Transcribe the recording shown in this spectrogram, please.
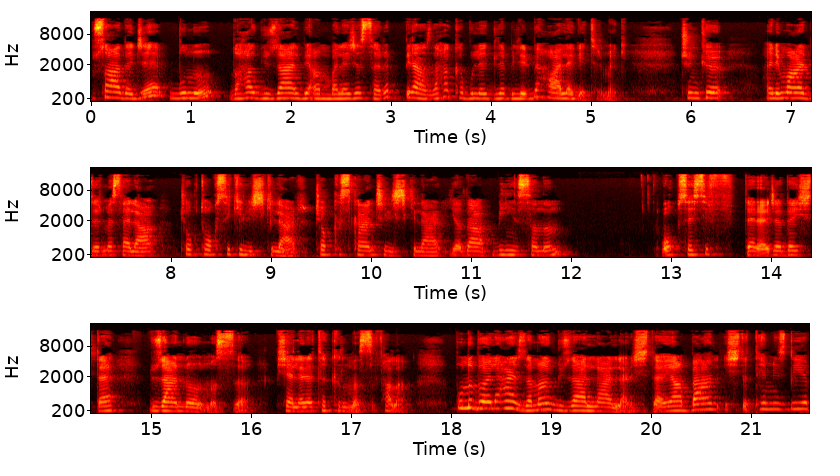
Bu sadece bunu daha güzel bir ambalaja sarıp biraz daha kabul edilebilir bir hale getirmek. Çünkü Hani vardır mesela çok toksik ilişkiler, çok kıskanç ilişkiler ya da bir insanın obsesif derecede işte düzenli olması, bir şeylere takılması falan. Bunu böyle her zaman güzellerler işte. Ya ben işte temizliği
